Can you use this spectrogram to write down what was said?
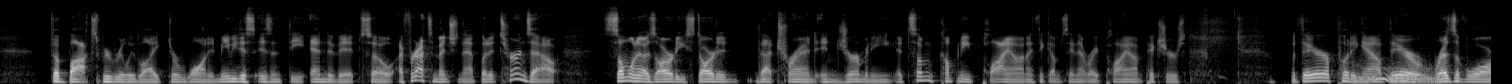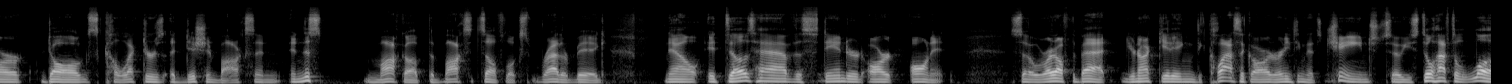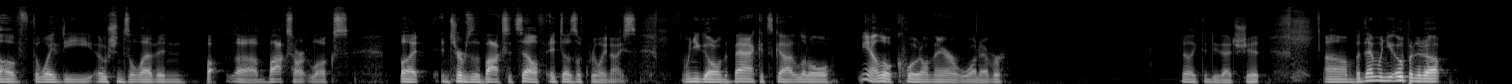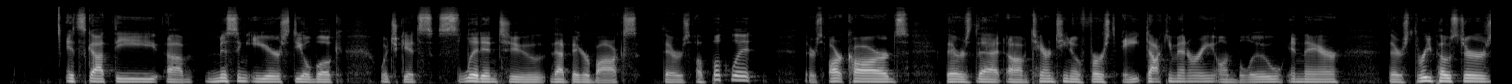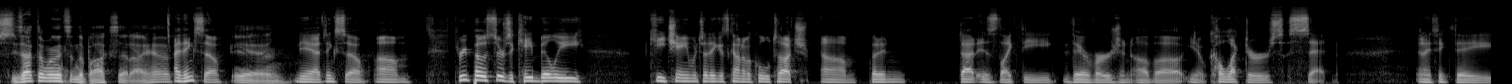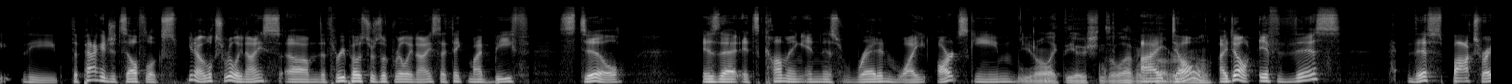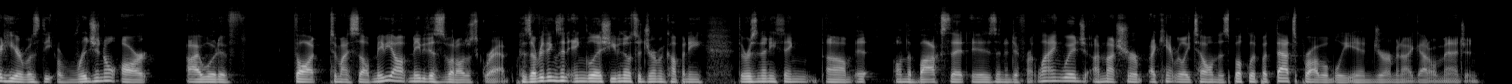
the box we really liked or wanted. Maybe this isn't the end of it. So I forgot to mention that, but it turns out someone has already started that trend in Germany. It's some company Plaion, I think I'm saying that right, Plaion Pictures. But they're putting out their Reservoir Dogs Collector's Edition box and in this mock-up, the box itself looks rather big. Now, it does have the standard art on it. So right off the bat, you're not getting the classic art or anything that's changed. So you still have to love the way the Ocean's Eleven uh, box art looks. But in terms of the box itself, it does look really nice. When you go on the back, it's got a little, you know, a little quote on there or whatever. They like to do that shit. Um, but then when you open it up, it's got the um, missing ear steelbook, which gets slid into that bigger box. There's a booklet, there's art cards, there's that um, Tarantino First Eight documentary on blue in there. There's three posters. Is that the one that's in the box that I have? I think so. yeah. Yeah, I think so. Um, three posters, a K Billy keychain, which I think is kind of a cool touch. Um, but in that is like the their version of a you know collector's set. And I think they the the package itself looks you know looks really nice. Um, the three posters look really nice. I think my beef still is that it's coming in this red and white art scheme You don't like the Ocean's Eleven? I cover, don't. huh? I don't. If this this box right here was the original art, I would have thought to myself, maybe I'll maybe this is what I'll just grab because everything's in English, even though it's a German company. There isn't anything um, it, on the box that is in a different language. I'm not sure. I can't really tell in this booklet, but that's probably in German. I got to imagine.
